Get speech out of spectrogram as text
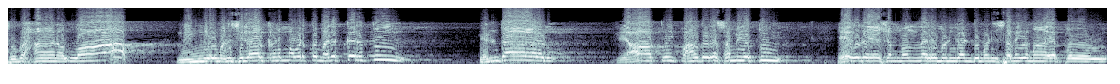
സുബഹാനല്ലാ. നിങ്ങൾ മനസ്സിലാക്കണം അവിടുത്തെ മരക്കരുത്ത് എന്താണ്? രാത്രി പാതിര സമയത്ത് ഏകദേശം ഒന്നര മണി രണ്ടു മണി സമയമായപ്പോൾ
